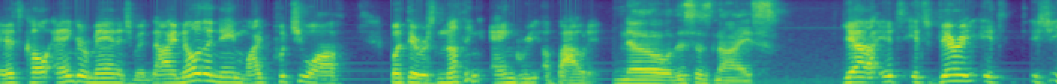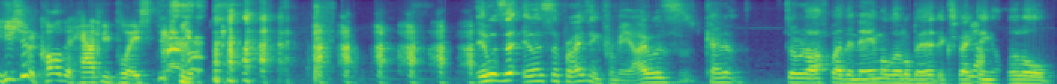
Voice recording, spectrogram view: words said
and it's called Anger Management. Now I know the name might put you off, but there is nothing angry about it. No, this is nice. Yeah, it's it's very it's. He should have called it Happy Place. it was it was surprising for me. I was kind of thrown off by the name a little bit, expecting a little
